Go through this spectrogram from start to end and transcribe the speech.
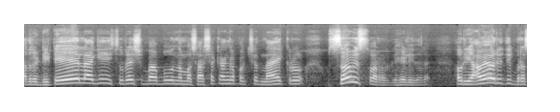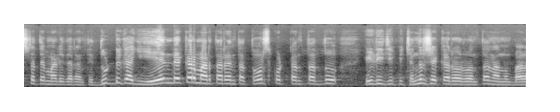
ಅದರ ಡಿಟೇಲ್ ಆಗಿ ಸುರೇಶ್ ಬಾಬು, ನಮ್ಮ ಶಾಸಕಾಂಗ ಪಕ್ಷದ ನಾಯಕರು ಅವ್ರಿಗೆ ಹೇಳಿದ್ದಾರೆ. ಅವ್ರು ಯಾವ್ಯಾವ ರೀತಿ ಭ್ರಷ್ಟತೆ ಮಾಡಿದ್ದಾರೆ ಅಂತ ದುಡ್ಡಿಗಾಗಿ ಏನು ಬೇಕಾದ್ರೂ ಮಾಡ್ತಾರೆ ಅಂತ ತೋರಿಸ್ಕೊಟ್ಟಂಥದ್ದು A D G P Chandrashekhar ಅವರು ಅಂತ ನಾನು ಭಾಳ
